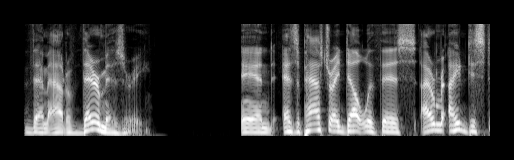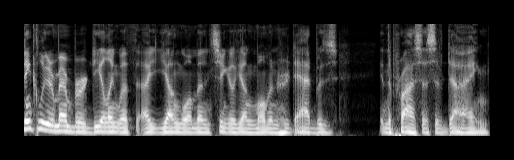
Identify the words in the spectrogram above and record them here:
them out of their misery. And as a pastor, I dealt with this. I, rem- I distinctly remember dealing with a young woman, a single young woman. Her dad was in the process of dying,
